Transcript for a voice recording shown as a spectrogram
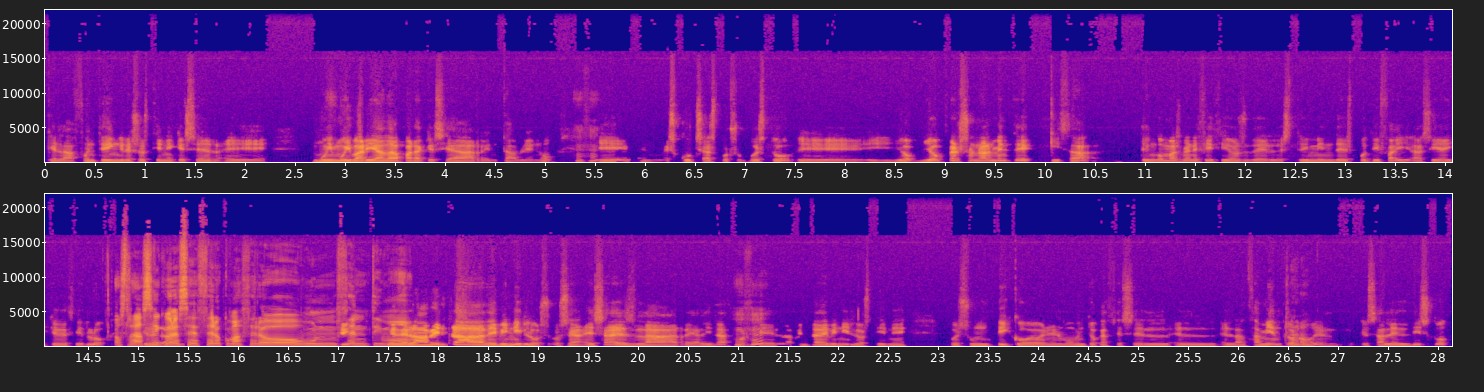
que la fuente de ingresos tiene que ser eh, muy, muy variada para que sea rentable, ¿no? Uh -huh. eh, escuchas, por supuesto, y yo, yo personalmente quizá tengo más beneficios del streaming de Spotify, así hay que decirlo. Ostras, sí, la, con ese 0,01 sí, céntimo. Que de la venta de vinilos, o sea, esa es la realidad, porque uh -huh. la venta de vinilos tiene pues un pico en el momento que haces el, el, el lanzamiento, claro. ¿no? En que sale el disco,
